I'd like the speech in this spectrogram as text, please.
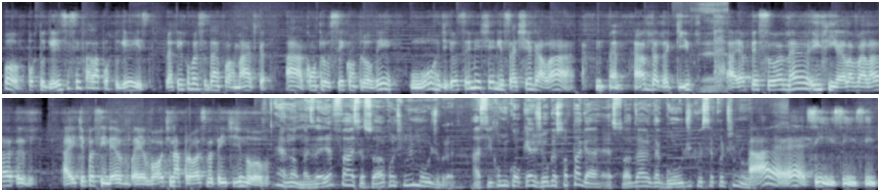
Pô, português é sem falar português. Pra que, que eu vou estudar informática? Ah, Ctrl C, Ctrl V, o Word, eu sei mexer nisso. Aí chega lá, não é nada daquilo. É. Aí a pessoa, né, enfim, ela vai lá. Aí, tipo assim, né? É, volte na próxima, tente de novo. É, não, mas aí é fácil, é só continuar emoji, brother. Assim como em qualquer jogo é só pagar. É só dar, dar gold que você continua. Ah, é, é sim, sim, sim.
